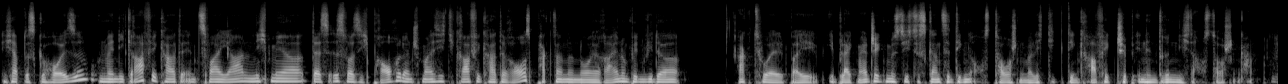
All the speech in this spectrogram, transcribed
ich habe das Gehäuse und wenn die Grafikkarte in zwei Jahren nicht mehr das ist, was ich brauche, dann schmeiße ich die Grafikkarte raus, packe dann eine neue rein und bin wieder aktuell. Bei Blackmagic müsste ich das ganze Ding austauschen, weil ich die, den Grafikchip innen drin nicht austauschen kann. Ja.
